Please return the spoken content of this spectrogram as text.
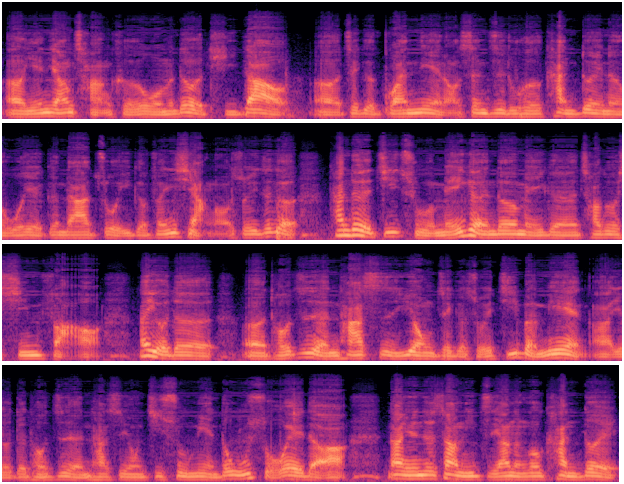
呃演讲场合，我们都有提到呃这个观念哦，甚至如何看对呢，我也跟大家做一个分享哦。所以这个看对的基础，每一个人都有每一个人操作心法哦。那有的呃投资人他是用这个所谓基本面啊，有的投资人它是用技术面，都无所谓的啊。那原则上你只要能够看对，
